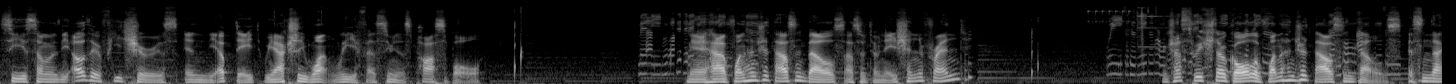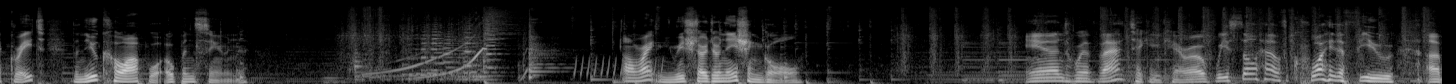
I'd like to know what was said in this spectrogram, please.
see some of the other features in the update, we actually want Leaf as soon as possible. May I have 100,000 bells as a donation, friend? We just reached our goal of 100,000 bells. Isn't that great? The new co-op will open soon. Alright, we reached our donation goal. And with that taken care of, we still have quite a few uh,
